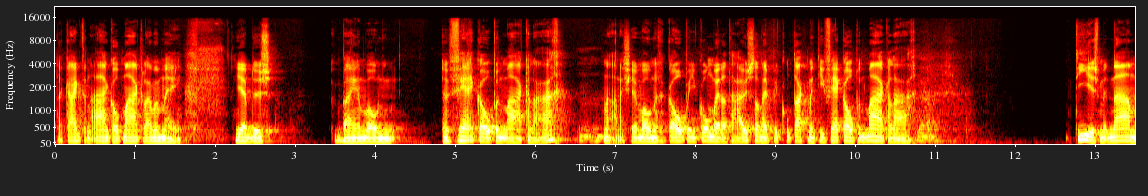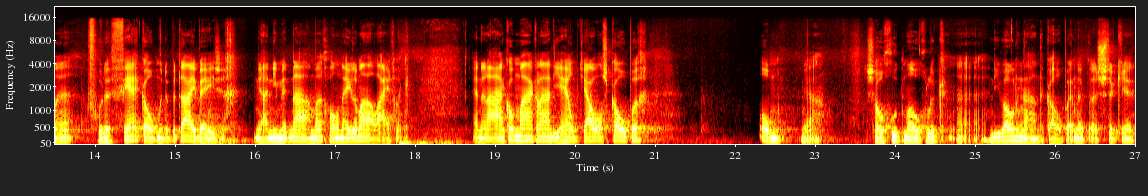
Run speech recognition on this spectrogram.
Daar kijkt een aankoopmakelaar mee mee. Je hebt dus bij een woning een verkopend makelaar. Nou, als je een woning gaat kopen en je komt bij dat huis, dan heb je contact met die verkopend makelaar. Die is met name voor de verkopende partij bezig. Ja, niet met name, gewoon helemaal eigenlijk. En een aankoopmakelaar die helpt jou als koper om ja, zo goed mogelijk eh, die woning aan te kopen. En dat een stukje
